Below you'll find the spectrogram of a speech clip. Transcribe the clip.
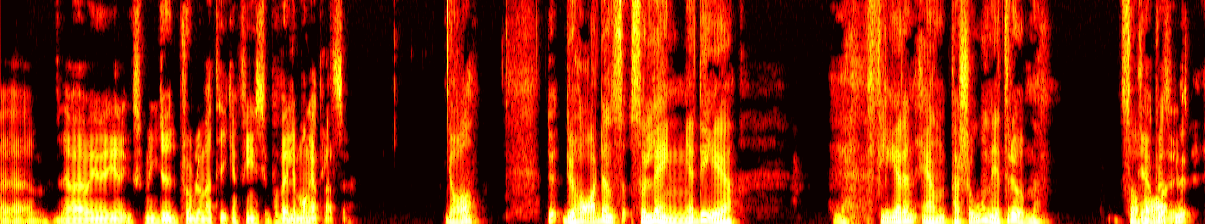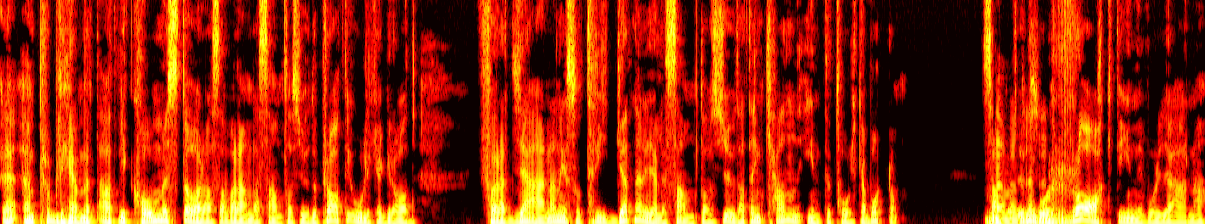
Eh, liksom, ljudproblematiken finns ju på väldigt många platser. Ja, du, du har den så, så, länge det är eh, fler än en person i ett rum. Så ja, har precis. du eh, en problemet att vi kommer störas av varandras samtalsljud och prat i olika grad för att hjärnan är så triggad när det gäller samtalsljud att den kan inte tolka bort dem. Samtidigt går rakt in i vår hjärna.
